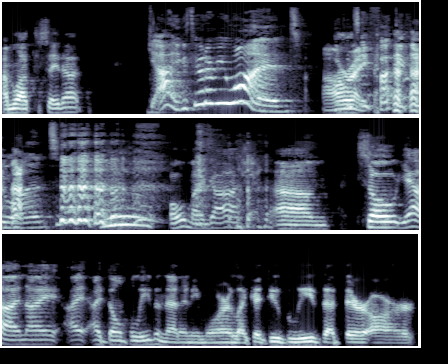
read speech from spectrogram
I'm allowed to say that. Yeah, you can say whatever you want. All you right, fuck if you want. oh my gosh. Um, so yeah, and I, I I don't believe in that anymore. Like I do believe that there are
